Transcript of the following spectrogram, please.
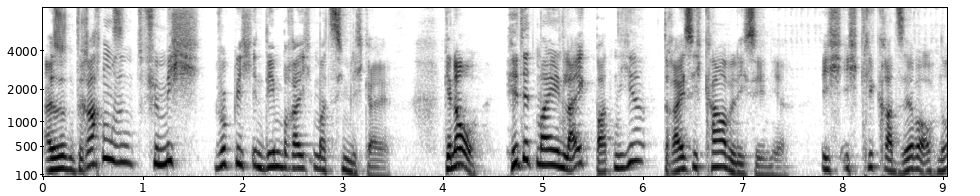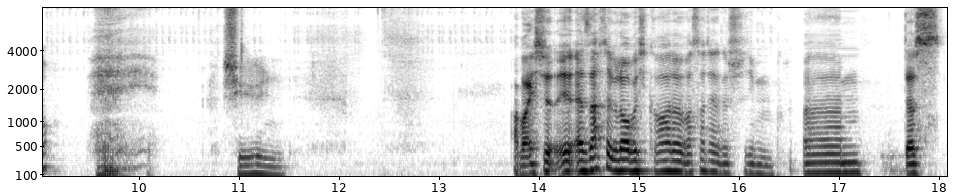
Also Drachen sind für mich wirklich in dem Bereich immer ziemlich geil. Genau, hittet mal den Like-Button hier. 30k will ich sehen hier. Ich, ich klicke gerade selber auch noch. Hey, schön. Aber ich, er sagte, glaube ich, gerade, was hat er geschrieben? Ähm, dass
